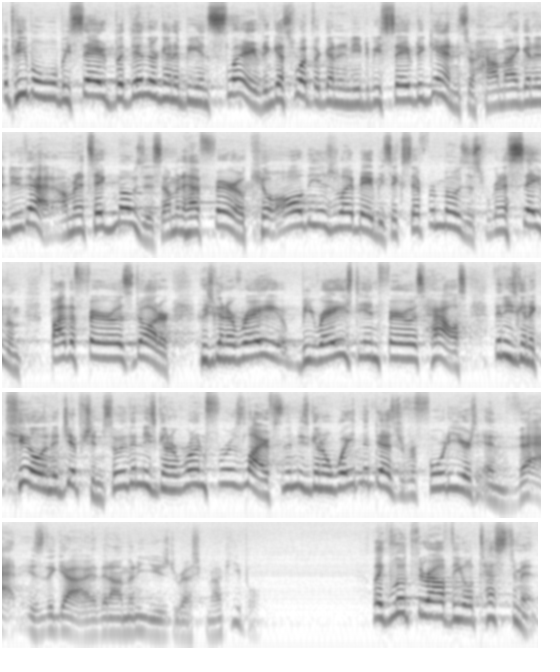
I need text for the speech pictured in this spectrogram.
The people will be saved, but then they're going to be enslaved. And guess what? They're going to need to be saved again. So, how am I going to do that? I'm going to take Moses. I'm going to have Pharaoh kill all the Israelite babies except for Moses. We're going to save him by the Pharaoh's daughter, who's going to be raised in Pharaoh's house. Then he's going to kill an Egyptian. So, then he's going to run for his life. So, then he's going to wait in the desert for 40 years. And that is the guy that I'm going to use to rescue my people. Like, look throughout the Old Testament.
